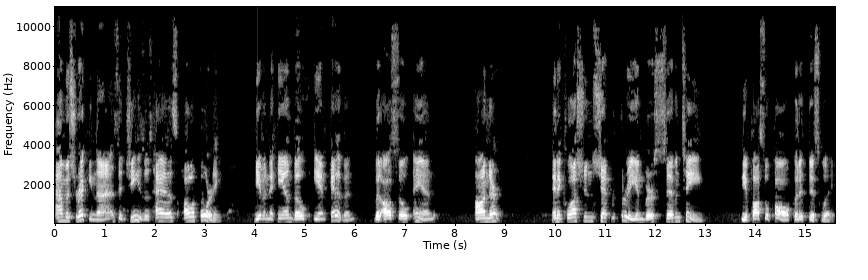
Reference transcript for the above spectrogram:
I must recognize that Jesus has all authority given to him both in heaven, but also and on earth. And in Colossians chapter 3 and verse 17, the apostle Paul put it this way,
